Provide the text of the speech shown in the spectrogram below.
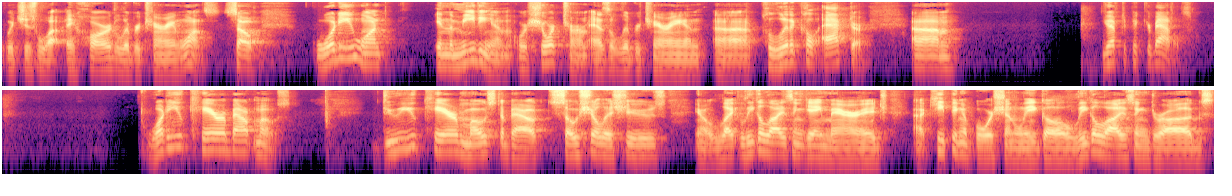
which is what a hard libertarian wants. So, what do you want in the medium or short term as a libertarian uh, political actor, um, you have to pick your battles. What do you care about most? Do you care most about social issues, you know, like legalizing gay marriage, uh, keeping abortion legal, legalizing drugs,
